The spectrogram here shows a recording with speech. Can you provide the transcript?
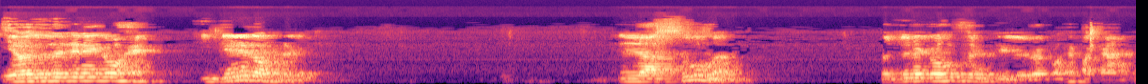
Y ahora tú te tienes que coger. Y tiene dos reglas. La suma. No tiene que coger un sentido, yo voy a coger para acá.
